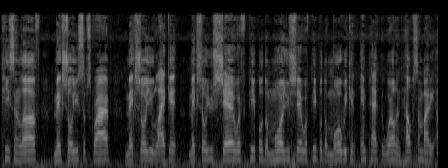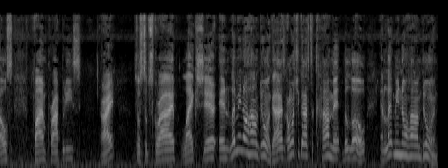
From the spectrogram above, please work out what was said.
Peace and love. Make sure you subscribe. Make sure you like it. Make sure you share with people. The more you share with people, the more we can impact the world and help somebody else find properties. All right? So subscribe, like, share, and let me know how I'm doing, guys. I want you guys to comment below and let me know how I'm doing.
